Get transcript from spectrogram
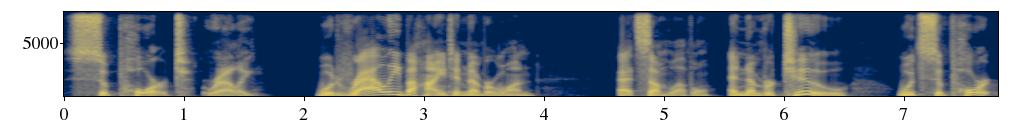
support, rally, would rally behind him, number one, at some level. And number two, would support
